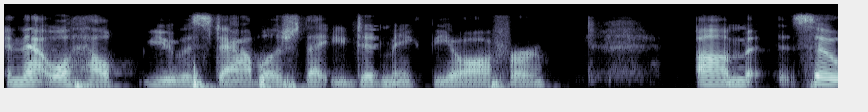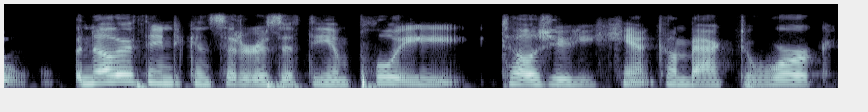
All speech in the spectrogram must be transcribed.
And that will help you establish that you did make the offer. Um, so another thing to consider is if the employee tells you he can't come back to work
